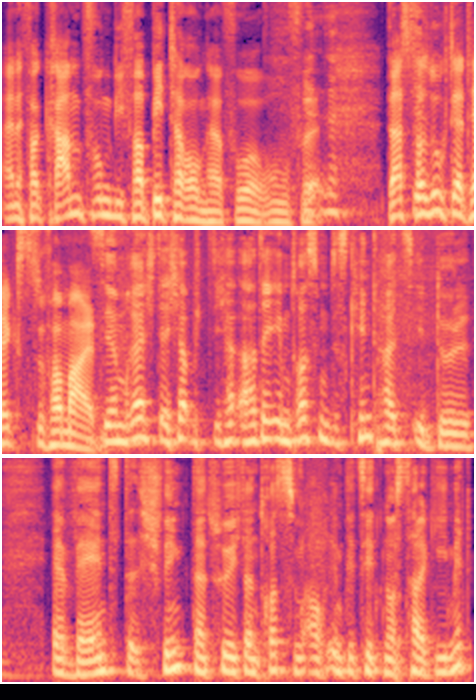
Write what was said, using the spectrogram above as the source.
eine Verkrampfung, die Verbitterung hervorrufe. Das versucht der Text zu vermeiden. Sie haben recht. Ich, hab, ich hatte eben trotzdem das Kindheitsidyll erwähnt. Das schwingt natürlich dann trotzdem auch implizit Nostalgie mit.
